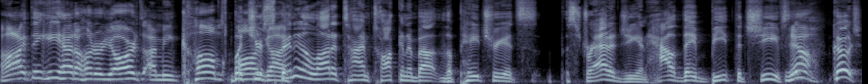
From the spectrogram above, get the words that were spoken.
I think he had 100 yards. I mean, come But on, you're guys. spending a lot of time talking about the Patriots strategy and how they beat the Chiefs. Yeah. Coach,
